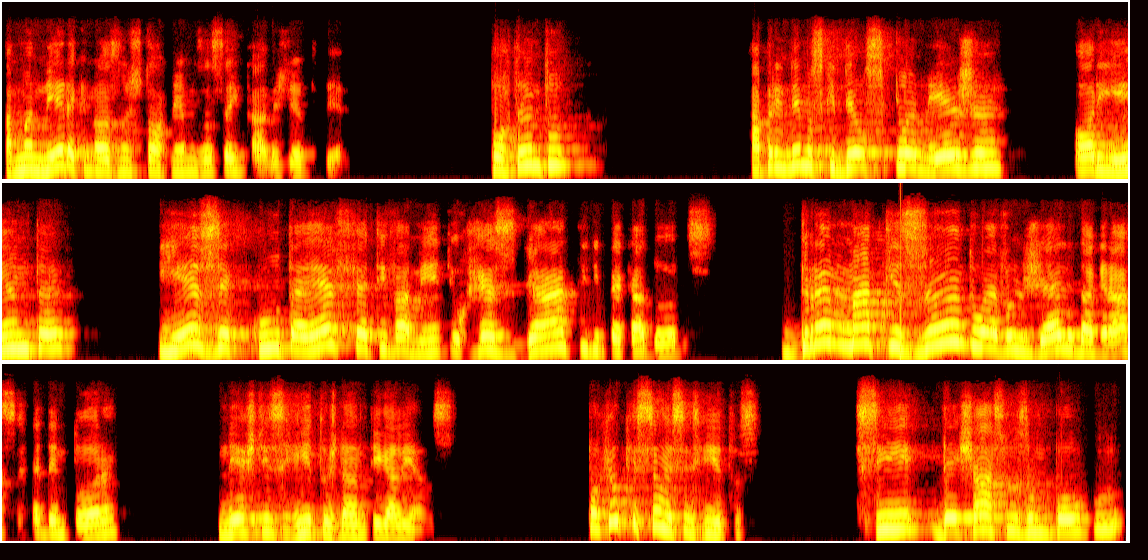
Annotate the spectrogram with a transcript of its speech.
a maneira que nós nos tornemos aceitáveis diante dele. Portanto, aprendemos que Deus planeja, orienta e executa efetivamente o resgate de pecadores, dramatizando o evangelho da graça redentora nestes ritos da antiga aliança. Porque o que são esses ritos? Se deixássemos um pouco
